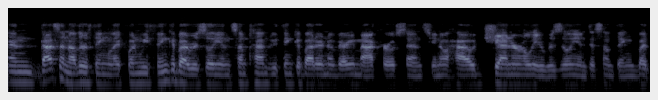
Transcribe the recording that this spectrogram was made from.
and that's another thing. Like when we think about resilience, sometimes we think about it in a very macro sense, you know, how generally resilient is something, but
